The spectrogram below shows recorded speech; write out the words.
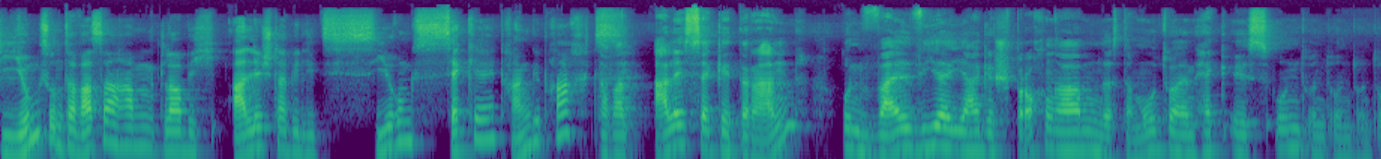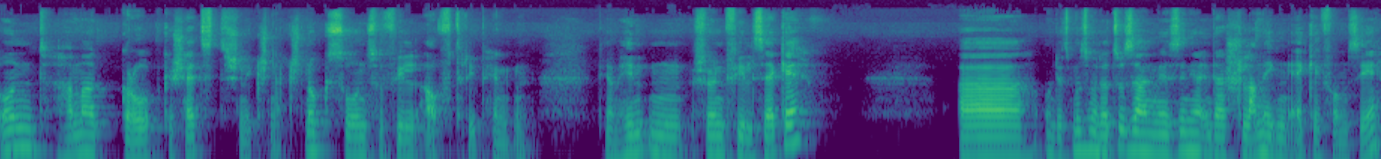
Die Jungs unter Wasser haben, glaube ich, alle Stabilisierungssäcke drangebracht. Da waren alle Säcke dran. Und weil wir ja gesprochen haben, dass der Motor im Heck ist und, und, und, und, und, haben wir grob geschätzt, schnick, schnack, schnuck, so und so viel Auftrieb hinten. Die haben hinten schön viel Säcke. Äh, und jetzt muss man dazu sagen, wir sind ja in der schlammigen Ecke vom See.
